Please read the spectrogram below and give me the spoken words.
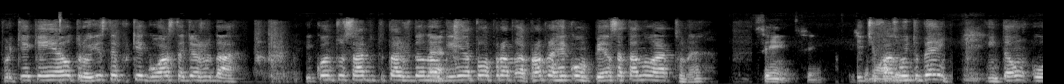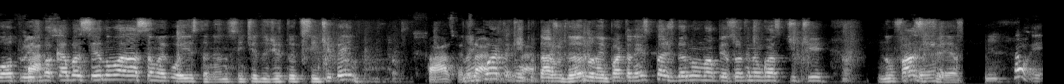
Porque quem é altruísta é porque gosta de ajudar. E quando tu sabe que tu tá ajudando É. alguém, a tua própria, a própria recompensa tá no ato, né? Sim, sim. Isso e te faz muito bem. Então, o altruísmo faz. acaba sendo uma ação egoísta, né? No sentido de tu te sentir bem. Faz, verdade, Não importa quem tu tá ajudando, não importa nem se tu tá ajudando uma pessoa que não gosta de ti. Não faz Sim. diferença. Não, é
